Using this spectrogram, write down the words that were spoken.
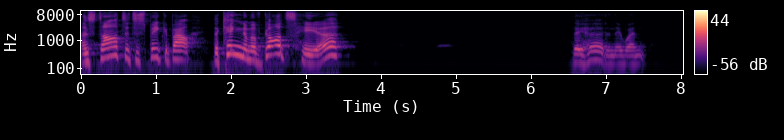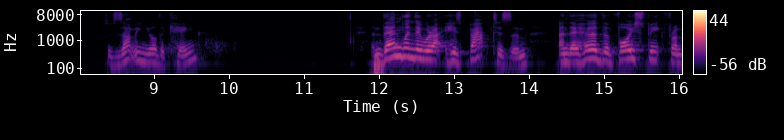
and started to speak about the kingdom of God's here, they heard and they went, So does that mean you're the king? And then when they were at his baptism and they heard the voice speak from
